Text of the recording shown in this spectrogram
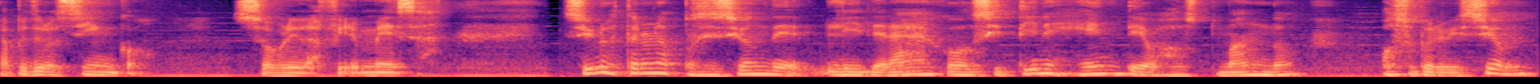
Capítulo 5. Sobre la firmeza. Si uno está en una posición de liderazgo, si tiene gente bajo su mando o supervisión,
